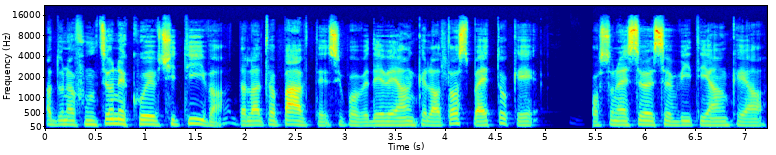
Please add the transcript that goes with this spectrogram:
ad una funzione coercitiva, dall'altra parte si può vedere anche l'altro aspetto che possono essere serviti anche a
